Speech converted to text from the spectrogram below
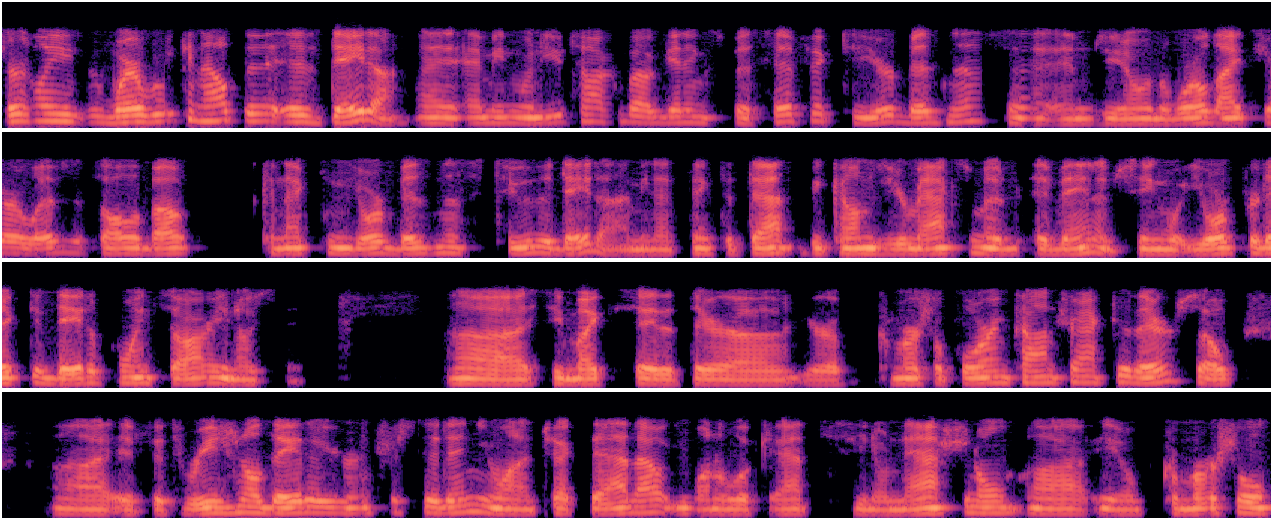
certainly where we can help is data. I, I, mean, when you talk about getting specific to your business, and, and, you know, in the world ITR lives, it's all about connecting your business to the data. I mean, I think that that becomes your maximum advantage, seeing what your predictive data points are. You know, uh, I see Mike say that they're a, you're a commercial flooring contractor there, so uh, if it's regional data you're interested in, you want to check that out. You want to look at you know national uh, you know commercial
